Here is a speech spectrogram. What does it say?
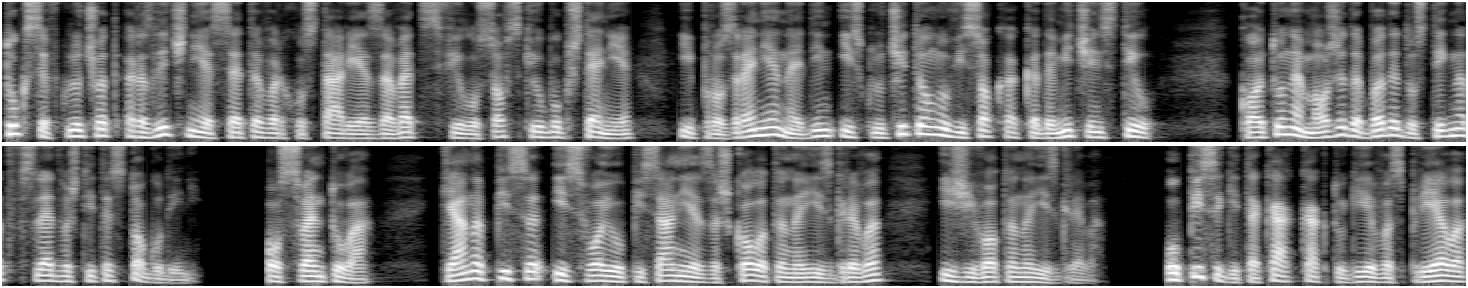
Тук се включват различни есета върху Стария завет с философски обобщения и прозрения на един изключително висок академичен стил, който не може да бъде достигнат в следващите 100 години. Освен това, тя написа и свои описания за школата на изгрева и живота на изгрева. Описа ги така, както ги е възприела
